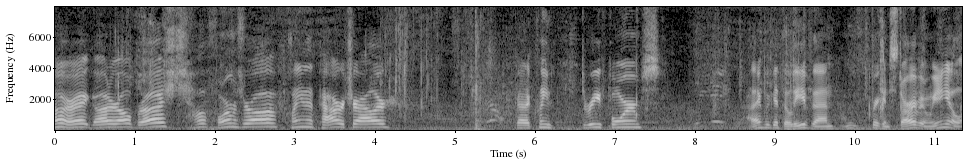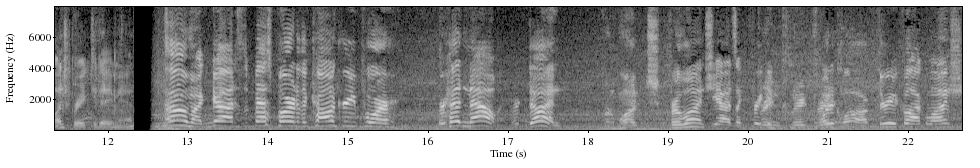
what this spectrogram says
Alright, got her all brushed. All forms are off. Clean the power trowel. Gotta clean three forms. I think we get to leave then. I'm freaking starving. We didn't get a lunch break today, man. Oh my god, it's the best part of the concrete pour. We're heading out. We're done. For lunch. For lunch, yeah, it's like freaking three, o'clock. three o'clock lunch.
